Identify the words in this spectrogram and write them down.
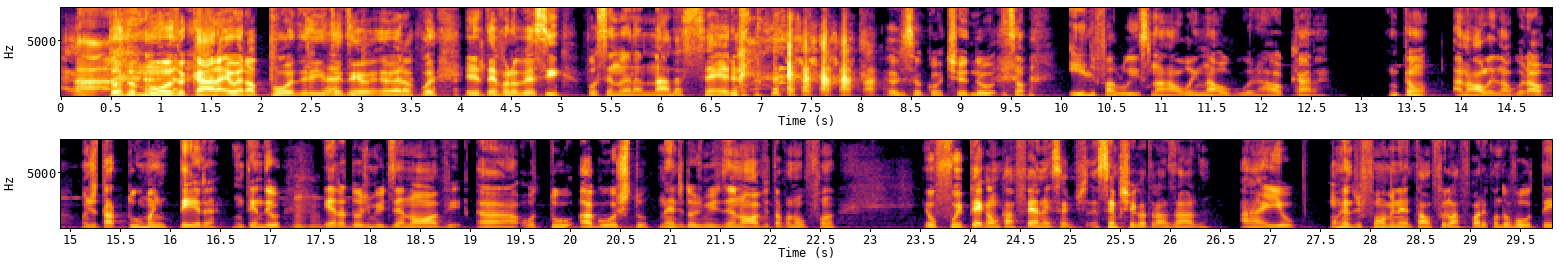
a... Todo mundo, cara, eu era podre, entendeu? Eu era podre. Ele até falou bem assim: você não era nada sério. Eu disse, eu continuo. Então, ele falou isso na aula inaugural, cara. Então, na aula inaugural, onde está a turma inteira, entendeu? Era 2019, ah, outu- agosto né, de 2019, estava no UFAM. Eu fui pegar um café, né? Sempre, sempre chego atrasado. Aí eu, morrendo de fome, né? Tal, fui lá fora e quando eu voltei,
